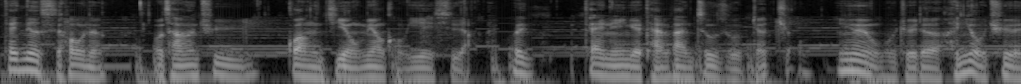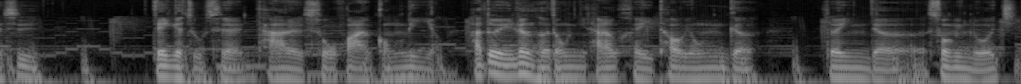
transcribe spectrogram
在那时候呢，我常常去逛基隆庙口夜市啊，会在那个摊贩驻足比较久，因为我觉得很有趣的是，这个主持人他的说话的功力哦，他对于任何东西他都可以套用一个对应的说明逻辑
